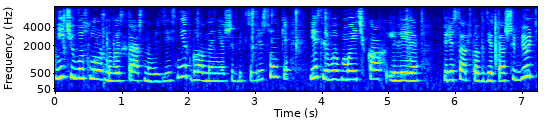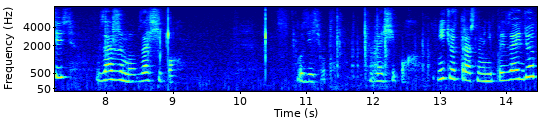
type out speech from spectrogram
Ничего сложного и страшного здесь нет, главное не ошибиться в рисунке. Если вы в маячках или в пересадках где-то ошибетесь, зажимы в защипах, вот здесь вот, в защипах, ничего страшного не произойдет,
